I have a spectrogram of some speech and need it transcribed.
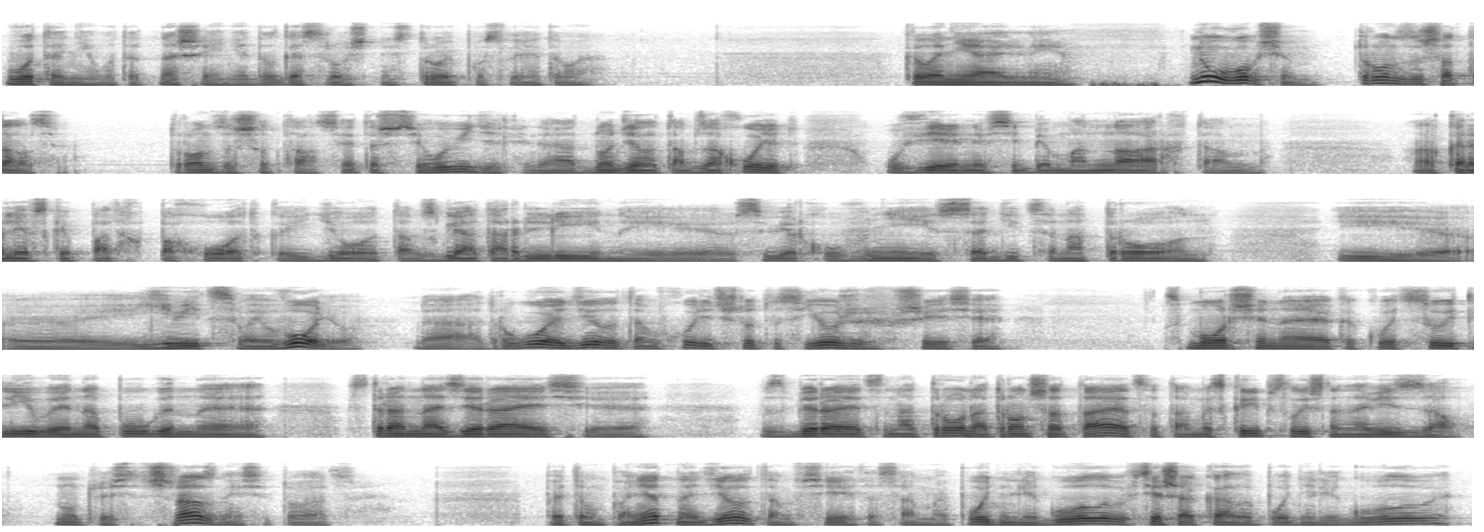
Вот они, вот отношения, долгосрочный строй после этого. Колониальные. Ну, в общем, трон зашатался. Трон зашатался. Это же все увидели. Да? Одно дело там заходит уверенный в себе монарх, там а, королевская походка идет, там взгляд орлины сверху вниз, садится на трон и э, явит свою волю. Да? Другое дело, там входит что-то съежившееся, сморщенная, какое-то суетливое, напуганное, странно озираясь, э, взбирается на трон, а трон шатается, там и скрип слышно на весь зал. Ну, то есть это же разные ситуации. Поэтому, понятное дело, там все это самое подняли головы, все шакалы подняли головы.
